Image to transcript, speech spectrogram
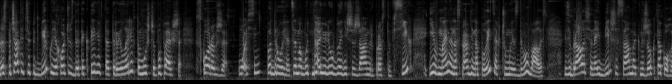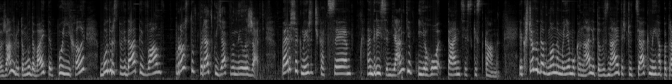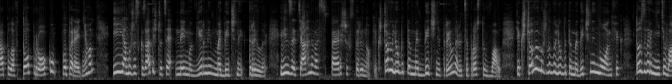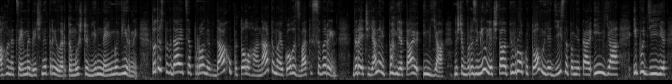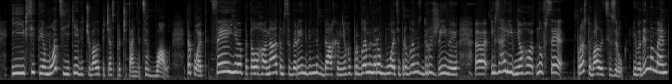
Розпочати цю підбірку я хочу з детективів та трилерів, тому що, по-перше, скоро вже осінь. По-друге, це, мабуть, найулюбленіший жанр просто всіх. І в мене насправді на полицях, чому я здивувалась, зібралося найбільше саме книжок такого жанру. Тому давайте поїхали. Буду розповідати вам просто в порядку, як вони лежать. Перша книжечка це Андрій Сем'янків і його танці з кістками. Якщо ви давно на моєму каналі, то ви знаєте, що ця книга потрапила в топ року попереднього. І я можу сказати, що це неймовірний медичний трилер. Він затягне вас з перших сторінок. Якщо ви любите медичні трилери, це просто вау. Якщо ви, можливо, любите медичний нонфік, то зверніть увагу на цей медичний трилер, тому що він неймовірний. Тут розповідається про невдаху патолога-анатома, якого звати Северин. До речі, я навіть пам'ятаю ім'я ім'я. Ну, щоб ви розуміли, я читала півроку тому, я дійсно пам'ятаю і ім'я, і події, і всі ті емоції, які я відчувала під час прочитання. Це вау. Так от, цей патологоанатом Северин, він не вдахи, в нього проблеми на роботі, проблеми з дружиною. Е, і взагалі в нього ну, все просто валиться з рук. І в один момент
